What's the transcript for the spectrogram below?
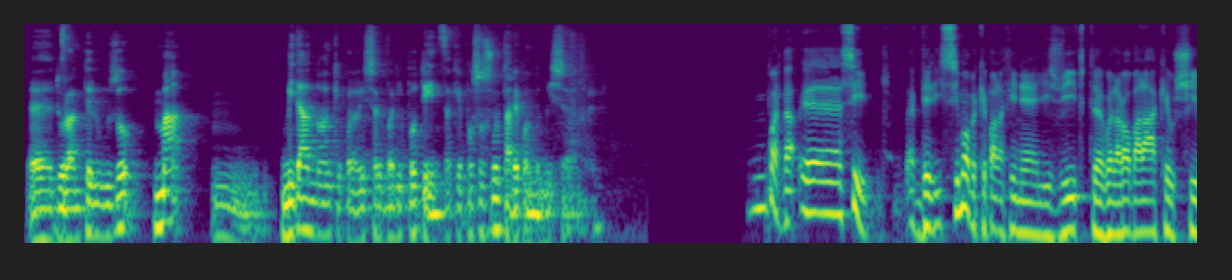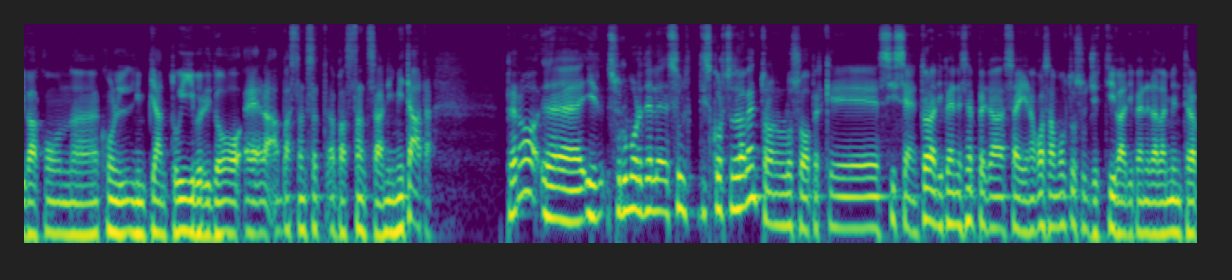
eh, durante l'uso, ma mh, mm, mi danno anche quella riserva di potenza che posso sfruttare quando mi serve. Guarda, eh, sì, è verissimo perché poi alla fine gli Swift, quella roba là che usciva con, con l'impianto ibrido era abbastanza, abbastanza limitata. Però eh, il, sul rumore del, sul discorso della ventola non lo so perché si sente, ora dipende sempre da, sai, è una cosa molto soggettiva, dipende dall'ambiente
